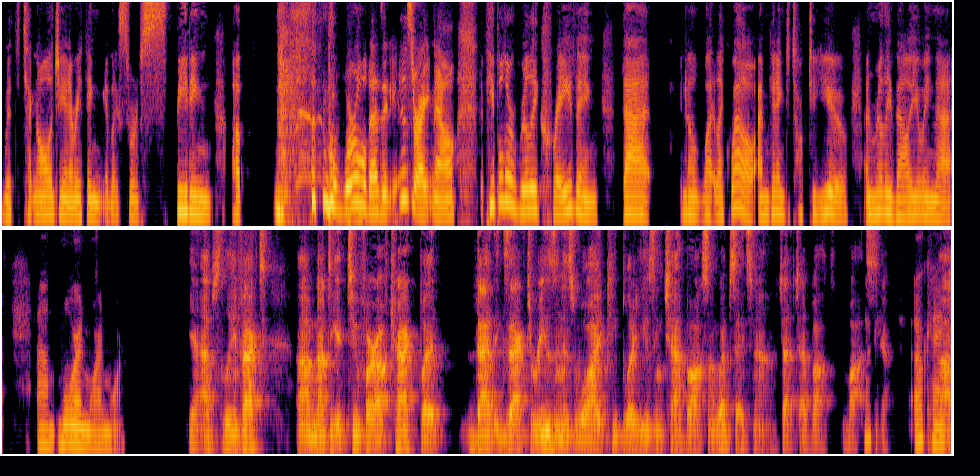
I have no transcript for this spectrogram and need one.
with technology and everything it like sort of speeding up the world as it is right now that people are really craving that you know like, like wow i'm getting to talk to you and really valuing that um, more and more and more yeah absolutely in fact um, not to get too far off track but that exact reason is why people are using chat box on websites now chat chat bots bots okay, yeah. okay. Uh,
